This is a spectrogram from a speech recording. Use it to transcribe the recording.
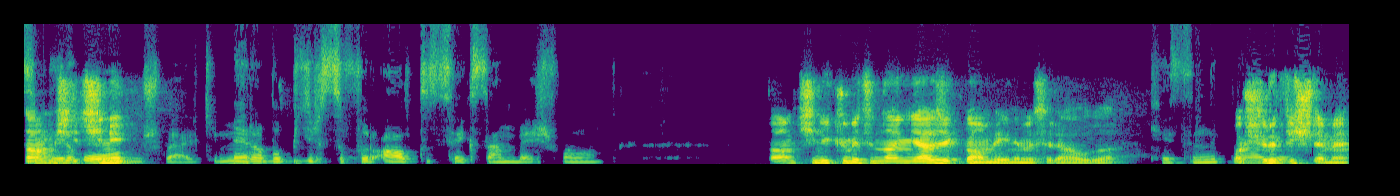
Tamam isimleri işte o Çin'i- olmuş belki. Merhaba 10685 falan. Tam Çin hükümetinden gelecek bir hamle yine mesela o da. Kesinlikle Aşırı abi. fişleme.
